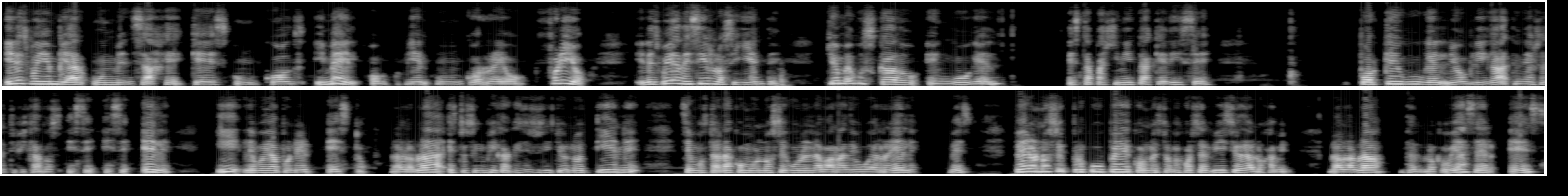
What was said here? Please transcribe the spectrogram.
Y les voy a enviar un mensaje que es un cold email o bien un correo frío. Y les voy a decir lo siguiente. Yo me he buscado en Google esta paginita que dice por qué Google le obliga a tener certificados SSL. Y le voy a poner esto. Bla, bla, bla. Esto significa que si su sitio no tiene, se mostrará como no seguro en la barra de URL. ¿Ves? Pero no se preocupe con nuestro mejor servicio de alojamiento. Bla, bla, bla. Entonces, lo que voy a hacer es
